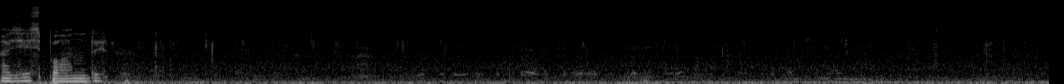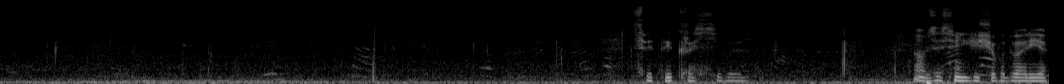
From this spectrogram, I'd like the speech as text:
а здесь панды. Цветы красивые. А здесь у них еще во дворе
